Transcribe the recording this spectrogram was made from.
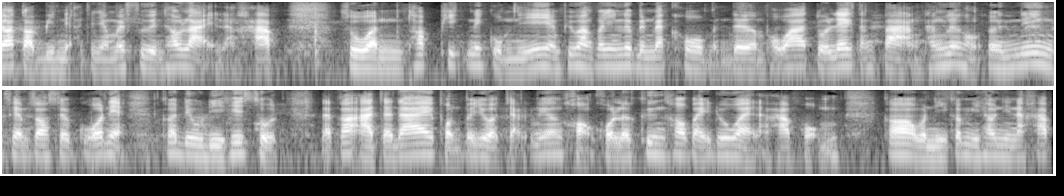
ยอดต่อบิลเนี่ยอาจจะยังไม่ฟื้นเท่าไหร่นะครับ ส่วน top pick ในกลุ่มนี้อย่างพี่วังก็ยังเลือกเป็นแมคโครเหมือนเดิมเพราะว่าตัวเลขต่างๆ ทั้งเรื่องของ e a r n i n g เซมซอร์เซลโกเนี่ยก็ดูดีที่สุด แล้วก็อาจจะได้ผลประโยชน์จากเรื่องของคนละครึ่งเข้าไปด้วยนะครับผมก็วันนี้ก็มีเท่านี้นะครับ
